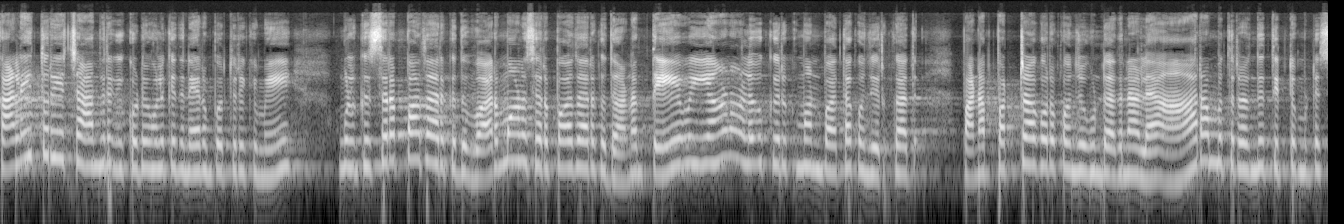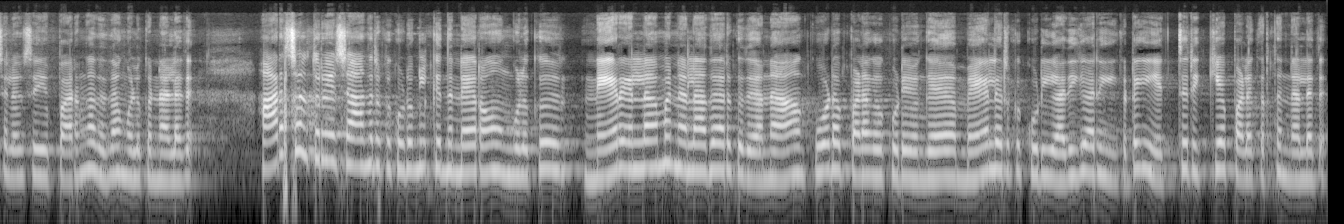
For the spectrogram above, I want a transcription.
கலைத்துறையை சார்ந்திருக்கக்கூடியவங்களுக்கு இந்த நேரம் பொறுத்த வரைக்குமே உங்களுக்கு சிறப்பாக தான் இருக்குது. வருமானம் சிறப்பாக தான் இருக்குது. ஆனால் தேவையான அளவுக்கு இருக்குமான்னு பார்த்தா கொஞ்சம் இருக்காது. பணப்பற்றாக்குறை கொஞ்சம் உண்டு. அதனால் ஆரம்பத்துலேருந்து திட்டமிட்டு செலவு செய்ய பாருங்கள் அதுதான் உங்களுக்கு நல்லது. அரசியல் துறையை சார்ந்திருக்கக்கூடியவங்களுக்கு இந்த நேரம் உங்களுக்கு நேரம் எல்லாமே நல்லா தான் இருக்குது. ஆனால் கூட பழகக்கூடியவங்க மேலே இருக்கக்கூடிய அதிகாரிங்க கிட்ட எச்சரிக்கையாக பழகிறது நல்லது.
